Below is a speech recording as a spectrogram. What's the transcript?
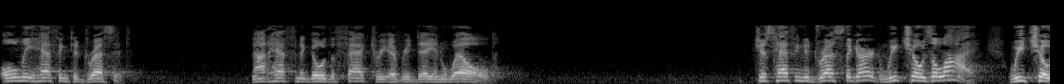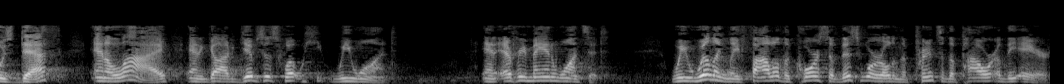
only having to dress it. Not having to go to the factory every day and weld. Just having to dress the garden. We chose a lie. We chose death and a lie, and God gives us what we want. And every man wants it. We willingly follow the course of this world and the prince of the power of the air,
